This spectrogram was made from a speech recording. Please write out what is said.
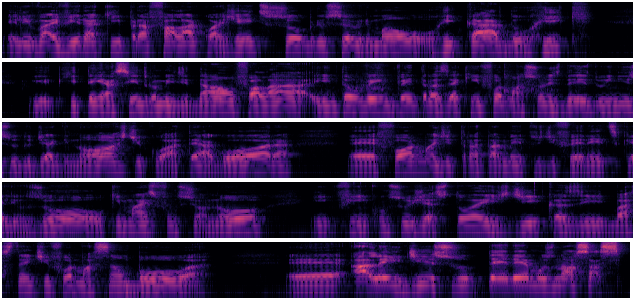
ele vai vir aqui para falar com a gente sobre o seu irmão, o Ricardo, o Rick, que tem a síndrome de Down, falar, então vem, vem trazer aqui informações desde o início do diagnóstico até agora, é, formas de tratamentos diferentes que ele usou, o que mais funcionou, enfim, com sugestões, dicas e bastante informação boa. É, além disso, teremos nossas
